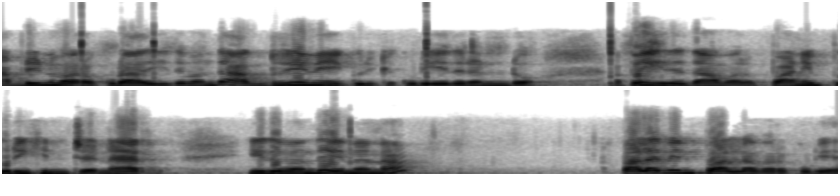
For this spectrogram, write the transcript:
அப்படின்னு வரக்கூடாது. இது வந்து அக்ரினை குறிக்கக்கூடிய இது ரெண்டும். அப்போ இதுதான் வரும். பணிபுரிகின்றனர் இது வந்து என்னன்னா பலவின் பாலில் வரக்கூடிய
